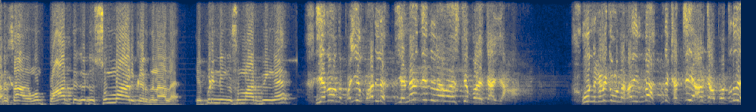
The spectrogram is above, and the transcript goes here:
அரசாங்கமும் பார்த்துக்கிட்டு சும்மா இருக்கிறதுனால. எப்படி நீங்க சும்மா இருப்பீங்க? ஏதோ அந்த பையன் பாடியில எனர்ஜி எஸ்கேப் ஆயிருக்காயா? ஒண்ணு கிடைக்க ஒண்ணு ஆயிருந்தா இந்த கட்சி யார் காப்பாத்துறது?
